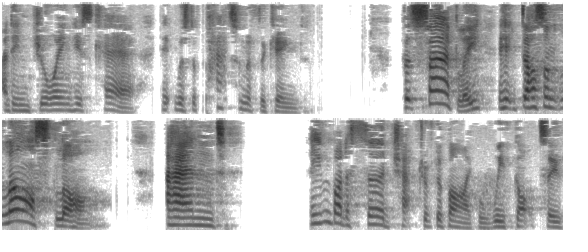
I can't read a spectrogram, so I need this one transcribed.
and enjoying His care. It was the pattern of the kingdom. But sadly, it doesn't last long. And even by the third chapter of the Bible, we've got to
